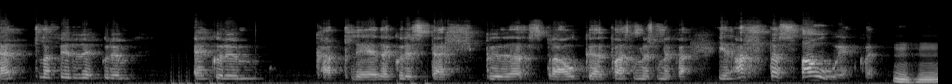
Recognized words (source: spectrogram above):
della fyrir einhverjum, einhverjum kalli eða einhverju stelpu eða stráka eða hvað sem er svona eitthvað, ég er alltaf í einhvern. Mhm,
